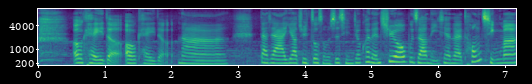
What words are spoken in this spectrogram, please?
OK 的，OK 的。那大家要去做什么事情，就快点去哦。不知道你现在通勤吗？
